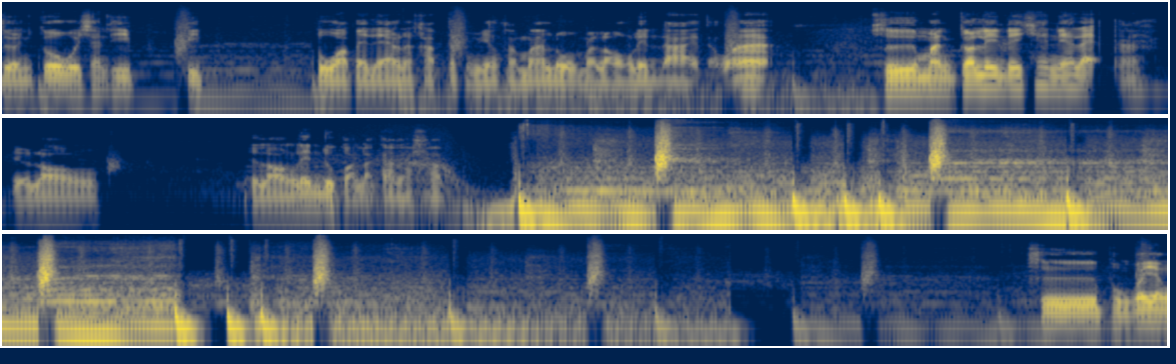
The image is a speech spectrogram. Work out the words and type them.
ดู r รนโก้เวอร์ชันที่ปิดตัวไปแล้วนะครับ แต่ผมยังสามารถโหลดมาลองเล่นได้ แต่ว่า คือมันก็เล่นได้แค่นี้แหละอะเดี๋ยวลอง เดี๋ยวลองเล่นดูก่อนละกันนะครับ คือผมก็ยัง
